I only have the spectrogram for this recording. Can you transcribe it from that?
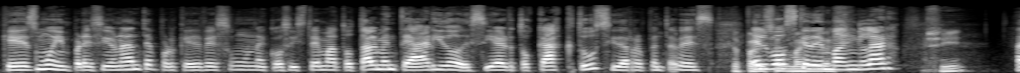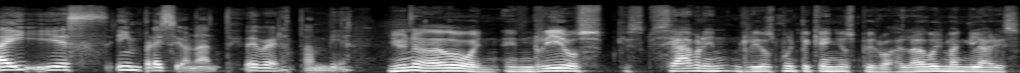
que es muy impresionante porque ves un ecosistema totalmente árido, desierto, cactus, y de repente ves el bosque de manglar. Sí. Ahí y es impresionante de ver también. Yo he nadado en, en ríos que se abren, ríos muy pequeños, pero al lado hay manglares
